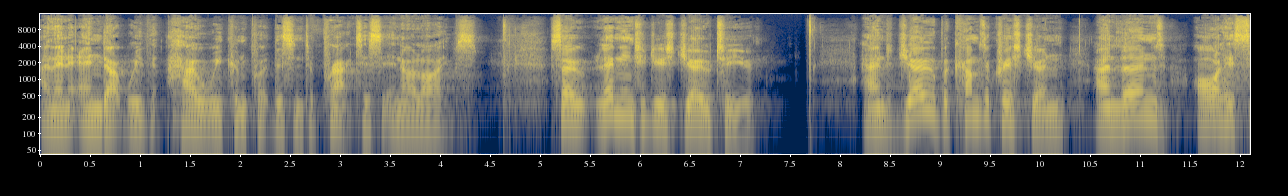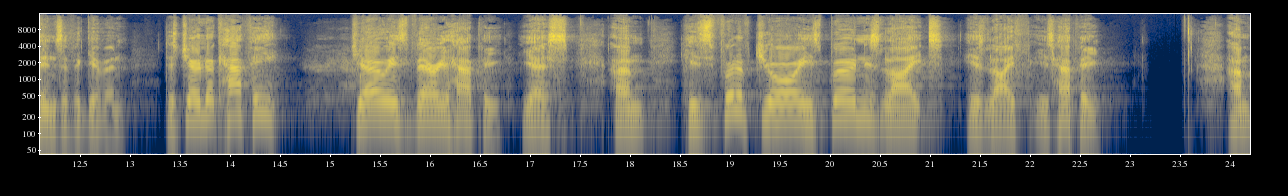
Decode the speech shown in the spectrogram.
and then end up with how we can put this into practice in our lives. So let me introduce Joe to you. And Joe becomes a Christian and learns all his sins are forgiven. Does Joe look happy? Joe is very happy, yes. Um, he's full of joy, his burden is light, his life is happy. Um,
